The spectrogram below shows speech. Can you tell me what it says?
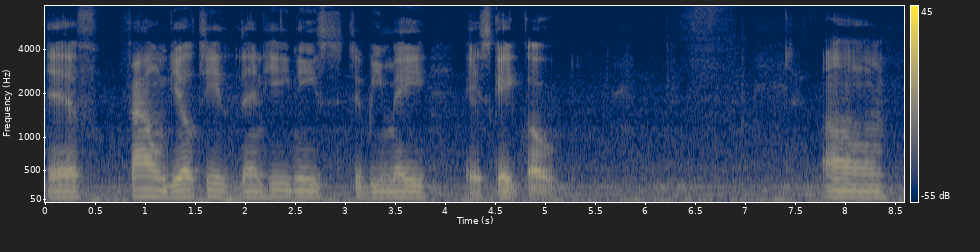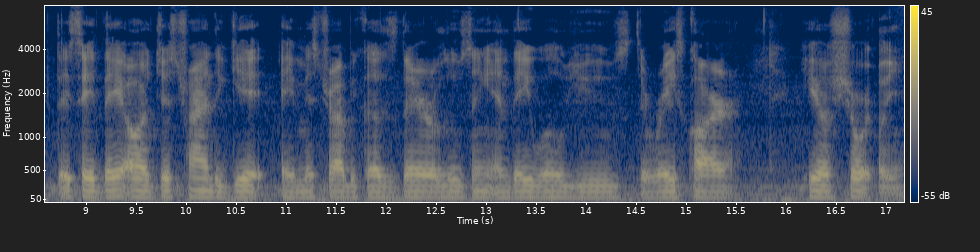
If found guilty, then he needs to be made a scapegoat. Um, they say they are just trying to get a mistrial because they're losing and they will use the race car here shortly.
